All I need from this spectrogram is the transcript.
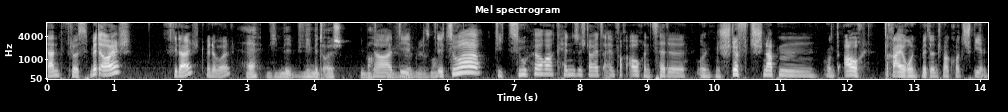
Land, Fluss. Mit euch. Vielleicht, wenn ihr wollt. Hä? Wie, wie, wie mit euch? Wie machen, Na, wie die, wir das machen? die Zuhörer, die Zuhörer können sich doch jetzt einfach auch einen Zettel und einen Stift schnappen und auch drei Runden mit uns mal kurz spielen.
